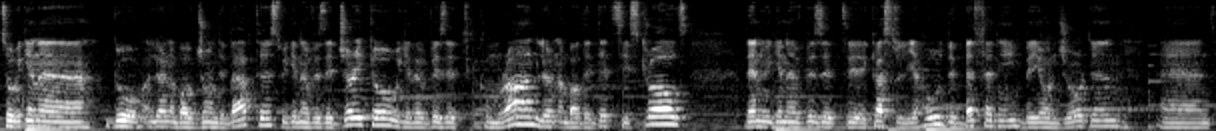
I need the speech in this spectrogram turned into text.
So we're gonna go and learn about John the Baptist. We're gonna visit Jericho. We're gonna visit Qumran, learn about the Dead Sea Scrolls. Then we're gonna visit uh, Qasr the Bethany beyond Jordan, and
